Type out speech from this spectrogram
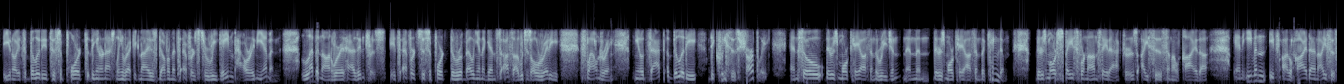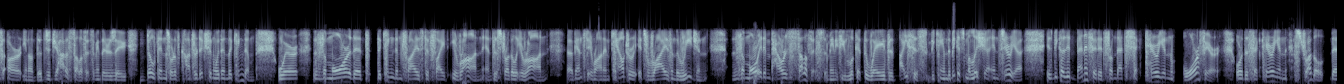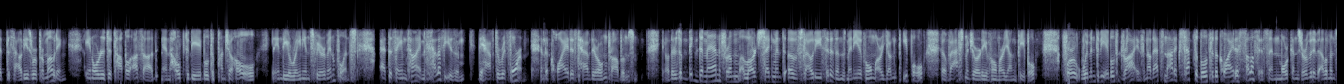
you know, its ability to support the internationally recognized government's efforts to regain power in Yemen, Lebanon, where it has interests, its efforts to support the rebellion against Assad, which is already floundering, you know, that ability decreases sharply. And so there is more chaos in the region, and then there is more chaos in the kingdom. There's more space for non state actors, ISIS and Al Qaeda. And even if Al Qaeda and ISIS are, you know, the jihadist Salafists, I mean, there's a built in sort of contradiction within the kingdom where the more that the kingdom tries to fight Iran and to struggle Iran against Iran and counter its rise in the region, the more it empowers Salafists. I mean, if you look at the way that ISIS became the biggest militia in Syria, is because it benefited from that sectarian warfare or the sectarian struggle that the Saudis were promoting in order to topple Assad and hope to be able to punch a hole in the Iranian sphere of influence. At the same time, Salafism, they have to reform, and the quietists have their own problems. You know, there's a big demand from a large segment of Saudi citizens, many of whom are young people, a vast majority of whom are young people, for women to be able to drive. Now, that's not acceptable to the quietist Salafists and more conservative elements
